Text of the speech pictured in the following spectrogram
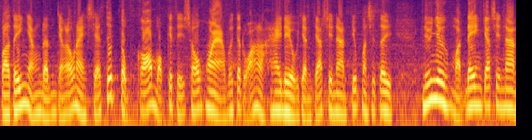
và tiến nhận định trận đấu này sẽ tiếp tục có một cái tỷ số hòa với kết quả là hai điều dành cho Arsenal trước Man City. Nếu như mà đen cho Arsenal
